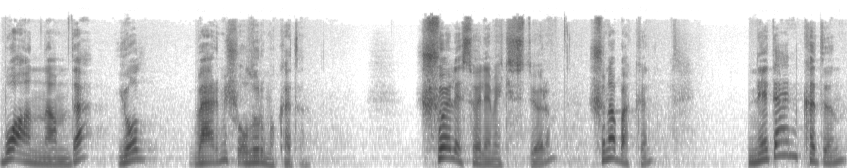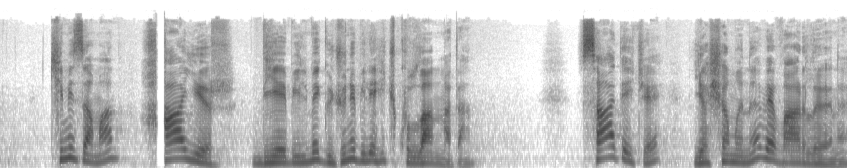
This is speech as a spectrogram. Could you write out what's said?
bu anlamda yol vermiş olur mu kadın? Şöyle söylemek istiyorum. Şuna bakın. Neden kadın kimi zaman hayır diyebilme gücünü bile hiç kullanmadan sadece yaşamını ve varlığını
